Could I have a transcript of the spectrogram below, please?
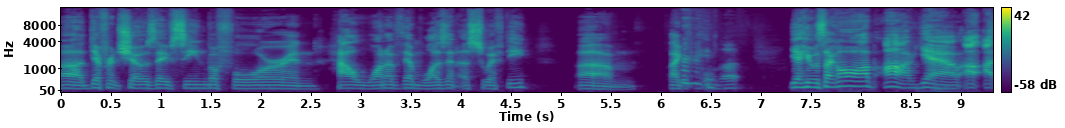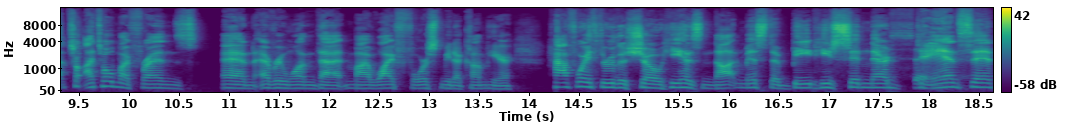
uh different shows they've seen before and how one of them wasn't a Swifty. Um like yeah, he was like, "Oh, I'm, ah, yeah." I, I, t- I told my friends and everyone that my wife forced me to come here. Halfway through the show, he has not missed a beat. He's sitting there Sitting there. dancing,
